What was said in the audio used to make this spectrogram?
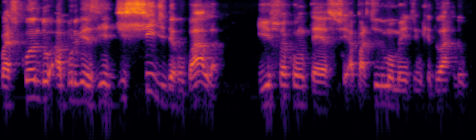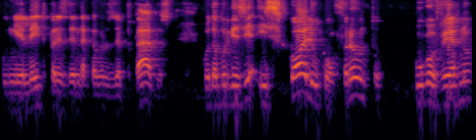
mas quando a burguesia decide derrubá-la, Isso acontece a partir do momento em que Eduardo Cunha é eleito presidente da Câmara dos Deputados, quando a burguesia escolhe o confronto, o governo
